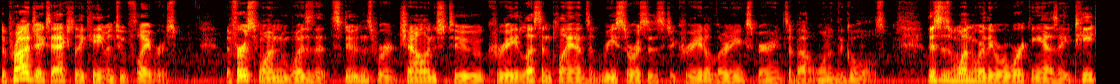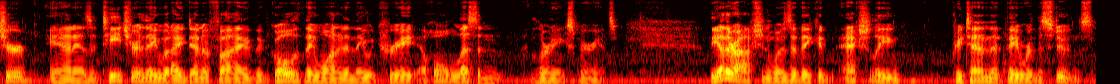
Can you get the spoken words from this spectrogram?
The projects actually came in two flavors. The first one was that students were challenged to create lesson plans and resources to create a learning experience about one of the goals. This is one where they were working as a teacher, and as a teacher, they would identify the goal that they wanted and they would create a whole lesson learning experience. The other option was that they could actually pretend that they were the students.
